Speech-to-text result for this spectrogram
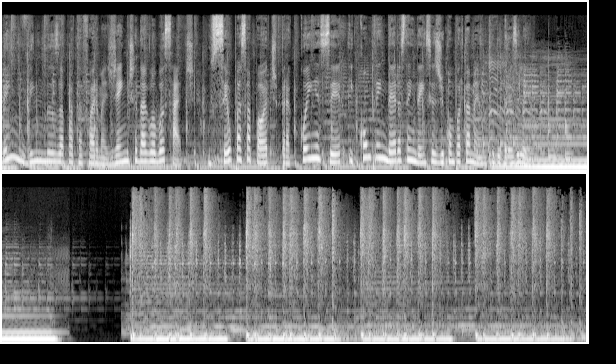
Bem-vindos à plataforma Gente da Globosat, o seu passaporte para conhecer e compreender as tendências de comportamento do brasileiro.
